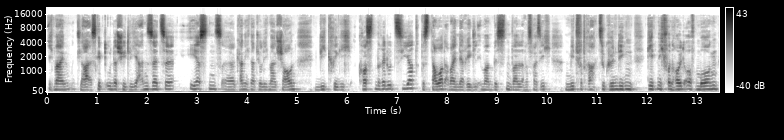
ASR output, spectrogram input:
ich meine, klar, es gibt unterschiedliche Ansätze. Erstens äh, kann ich natürlich mal schauen, wie kriege ich Kosten reduziert. Das dauert aber in der Regel immer ein bisschen, weil, was weiß ich, einen Mietvertrag zu kündigen geht nicht von heute auf morgen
